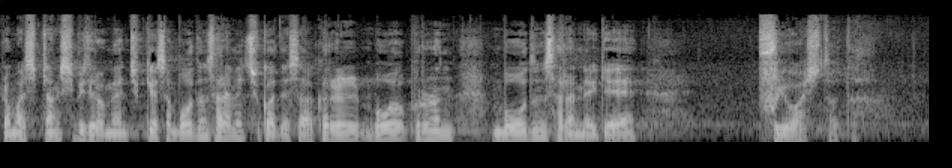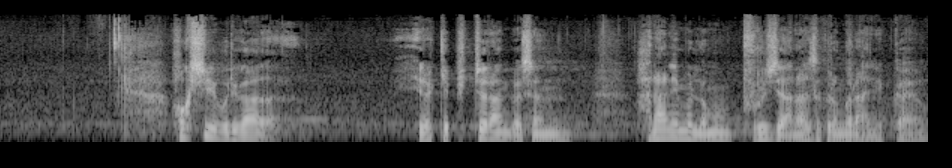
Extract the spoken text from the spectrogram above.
로마 10장 12절에 보면 주께서 모든 사람의 주가 되사 그를 부르는 모든 사람에게 부여하시도다. 혹시 우리가 이렇게 핍절한 것은 하나님을 너무 부르지 않아서 그런 건 아닐까요?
